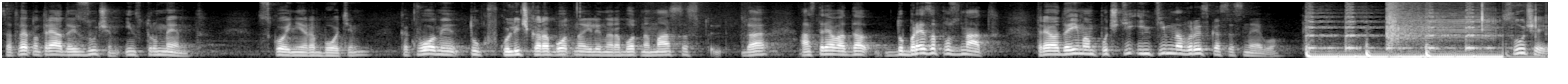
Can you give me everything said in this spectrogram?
Съответно, трябва да изучим инструмент, с кой ние работим, какво ми е тук в количка работна или на работна маса, да? аз трябва да добре запознат, трябва да имам почти интимна връзка с него. В случай,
